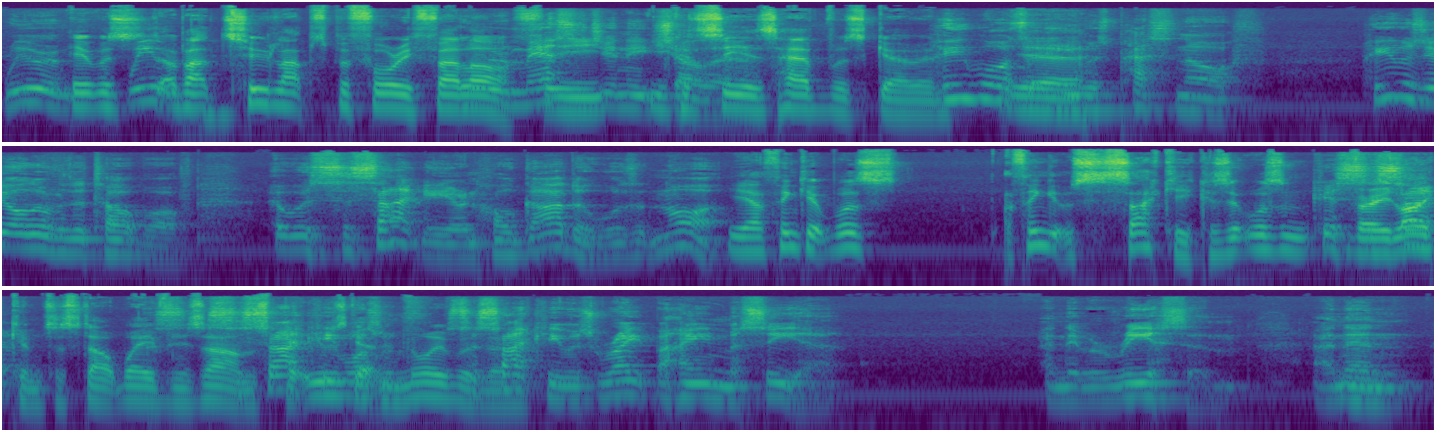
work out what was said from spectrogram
We were. It was we, about two laps before he fell we were off. messaging He- each you could see his head was going. Who was yeah. it he was pissing off? Who was he all over the top of? It was Sasaki and Holgado, was it not? Yeah, I think it was. I think it was Sasaki because it wasn't very Sasaki- like him to start waving his arms, but he was getting annoyed with him. Sasaki was right behind Masia, and they were racing. And then Hmm.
